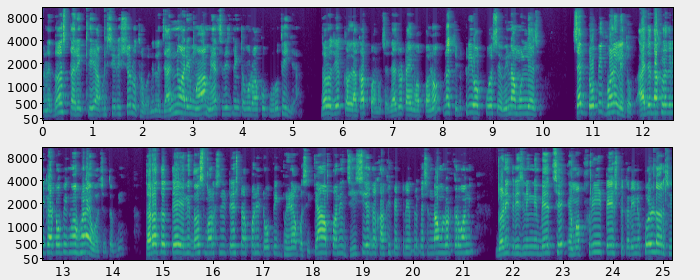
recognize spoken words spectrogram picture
અને દસ તારીખથી આપણી સિરીઝ શરૂ થવાની. એટલે જાન્યુઆરીમાં મેથ્સ રિઝનિંગ તમારું આખું પૂરું થઈ જાય. દરરોજ એક કલાક આપવાનો છે. જાજો ટાઈમ આપવાનો નથી. ફ્રી ઓફ કોસ્ટ છે વિના મૂલ્ય છે. સાહેબ ટોપિક ભણી લીધો. આજે દાખલા તરીકે આ ટોપિકમાં ભણાવ્યો છે. તો તરત જ તે એની દસ માર્ક્સની ટેસ્ટ આપવાની ટોપિક ભણ્યા પછી ક્યાં આપવાની? જીસીએ દ ખાખી ફેક્ટરી એપ્લિકેશન ડાઉનલોડ કરવાની? ગણિત રિઝનિંગની બેચ છે. એમાં ફ્રી ટેસ્ટ કરીને ફોલ્ડર છે.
